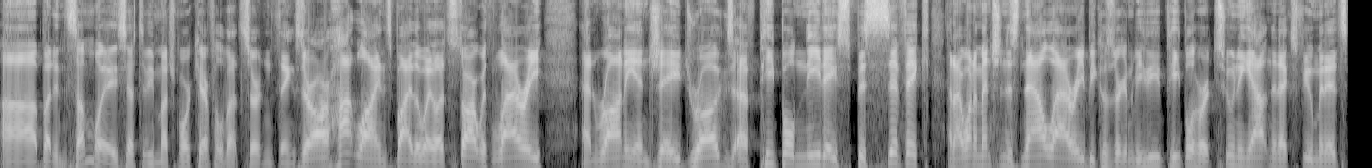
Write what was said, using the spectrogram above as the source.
Uh, but in some ways, you have to be much more careful about certain things. There are hotlines, by the way. Let's start with Larry and Ronnie and J Drugs. If people need a specific, and I want to mention this now, Larry, because there are going to be people who are tuning out in the next few minutes.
